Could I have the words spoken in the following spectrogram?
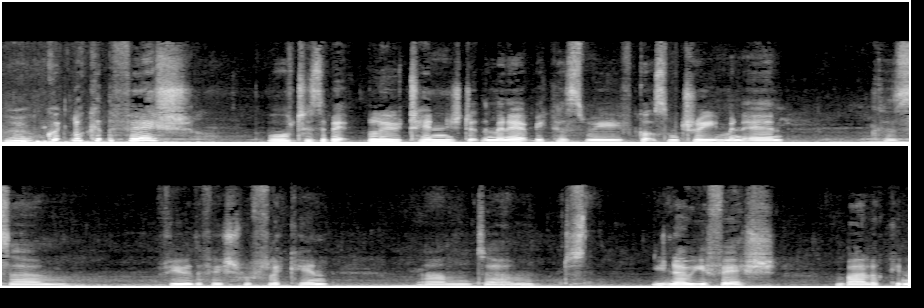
Now, quick look at the fish. Water's a bit blue tinged at the minute because we've got some treatment in because um, a few of the fish were flicking and um, just you know your fish. By looking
